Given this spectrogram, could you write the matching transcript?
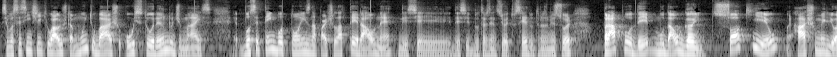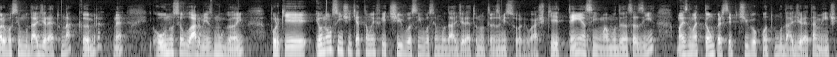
Se você sentir que o áudio está muito baixo ou estourando demais, é, você tem botões na parte lateral né, desse, desse, do 308C, do transmissor, para poder mudar o ganho. Só que eu acho melhor você mudar direto na câmera, né? Ou no celular mesmo o ganho, porque eu não senti que é tão efetivo assim você mudar direto no transmissor. Eu acho que tem assim uma mudançazinha, mas não é tão perceptível quanto mudar diretamente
